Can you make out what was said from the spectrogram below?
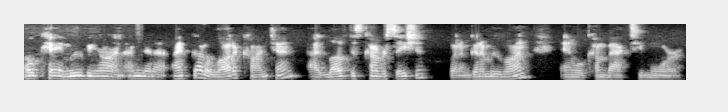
Okay, moving on. I'm gonna. I've got a lot of content. I love this conversation, but I'm gonna move on, and we'll come back to more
